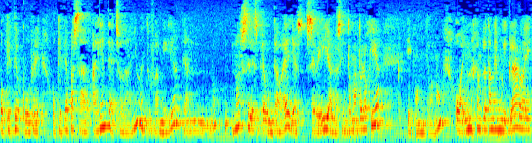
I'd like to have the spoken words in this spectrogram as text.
o qué te ocurre, o qué te ha pasado. ¿Alguien te ha hecho daño en tu familia? ¿Te han... ¿no? no se les preguntaba a ellas, veía la sintomatología y punto, ¿no? O hay un ejemplo también muy claro, hay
